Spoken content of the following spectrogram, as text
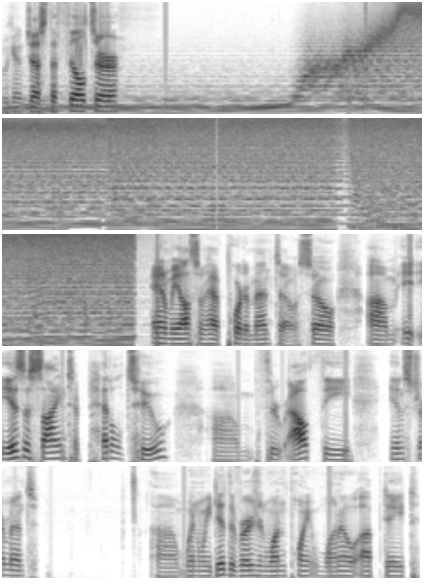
We can adjust the filter. And we also have portamento. So um, it is assigned to pedal 2 um, throughout the instrument. Uh, when we did the version 1.10 update,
